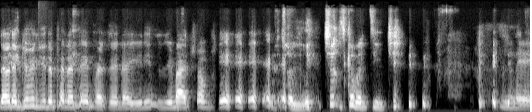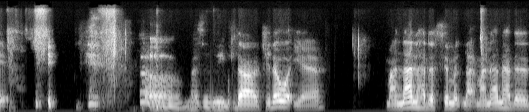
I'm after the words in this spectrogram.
they would have you the pen and paper saying that you need to do my job here." just come and teach. Oh, Mazzolini. No, do you know what? Yeah, my nan had a similar like my nan had a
